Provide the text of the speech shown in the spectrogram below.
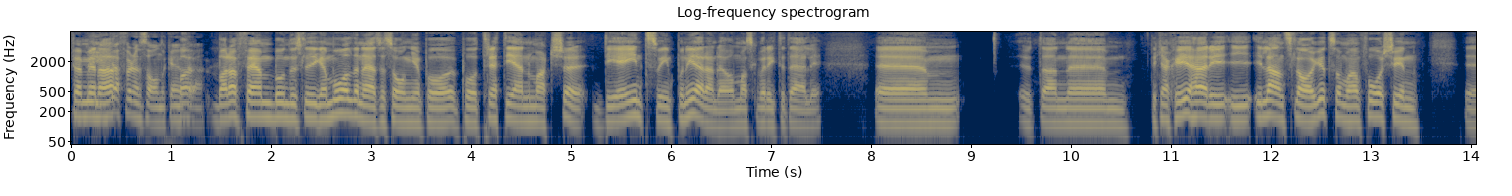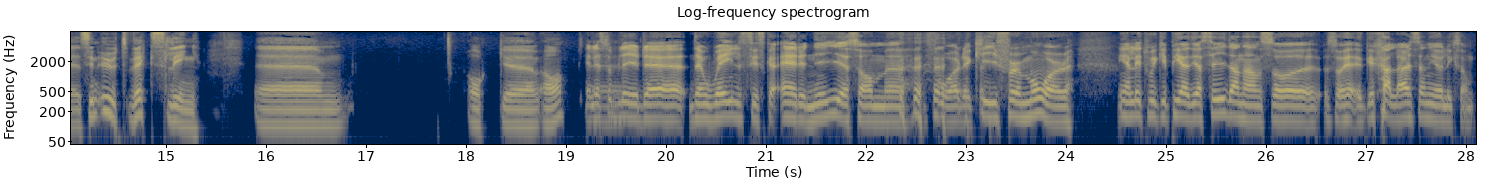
för menar, för en sån kan jag ba, säga. Bara fem Bundesliga-mål den här säsongen på, på 31 matcher, det är inte så imponerande om man ska vara riktigt ärlig. Um, utan um, det kanske är här i, i, i, landslaget som han får sin, eh, sin utväxling. Um, och uh, ja. Eller så blir det den walesiska R9 som uh, får det, Kiefer Moore. Enligt Wikipedia-sidan han så, så kallar han ju liksom,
